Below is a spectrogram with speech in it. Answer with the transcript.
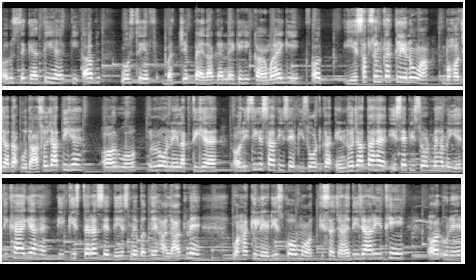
और उससे कहती है कि अब वो सिर्फ़ बच्चे पैदा करने के ही काम आएगी और ये सब सुनकर क्लेनोवा बहुत ज़्यादा उदास हो जाती है। और वो रोने लगती है। और इसी के साथ इस एपिसोड का एंड हो जाता है। इस एपिसोड में हमें ये दिखाया गया है कि किस तरह से देश में बदले हालात में वहाँ की लेडीज़ को मौत की सजाएँ दी जा रही थी और उन्हें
